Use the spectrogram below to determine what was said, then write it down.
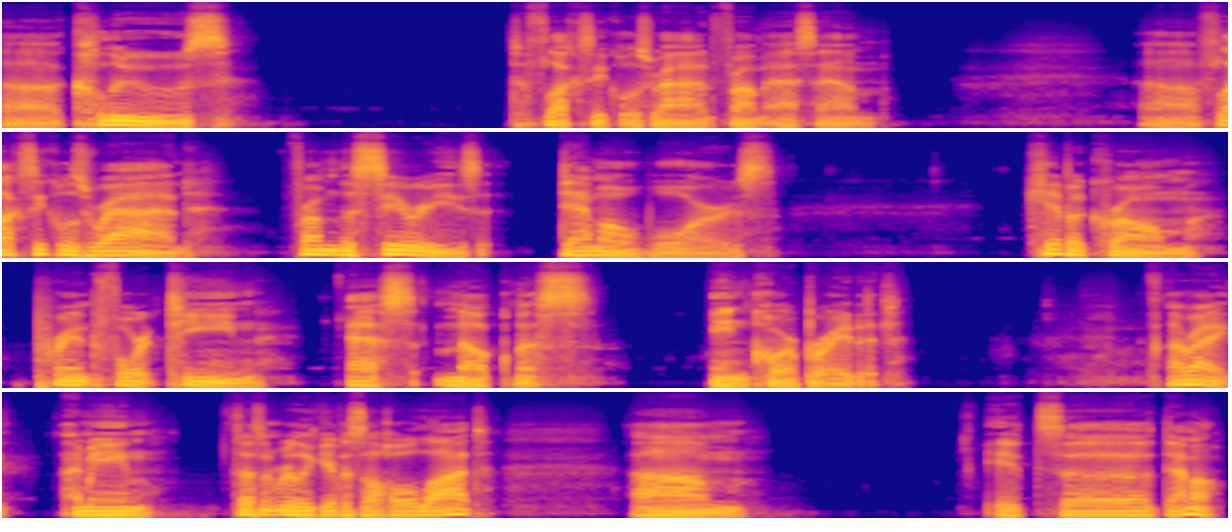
uh, clues to Flux equals rad from SM. Uh, Flux equals rad from the series Demo Wars, Cibachrome, Print 14, S. Malkmus Incorporated. All right, I mean, doesn't really give us a whole lot. Um, it's a demo.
